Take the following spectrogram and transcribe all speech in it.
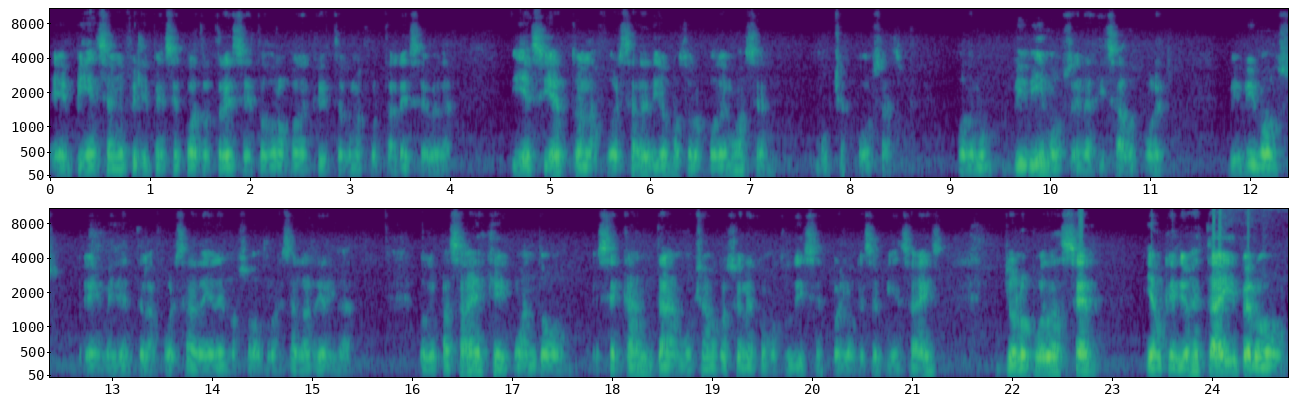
eh, piensan en Filipenses 4:13, todo lo puedo en Cristo que me fortalece, ¿verdad? Y es cierto, en la fuerza de Dios nosotros podemos hacer muchas cosas, podemos, vivimos energizados por Él. vivimos eh, mediante la fuerza de Él en nosotros, esa es la realidad. Lo que pasa es que cuando se canta en muchas ocasiones, como tú dices, pues lo que se piensa es, yo lo puedo hacer, y aunque Dios está ahí, pero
